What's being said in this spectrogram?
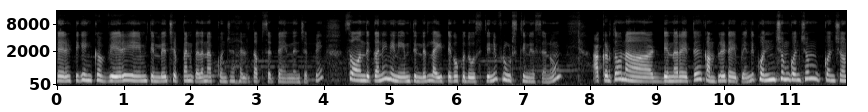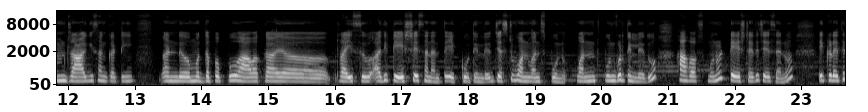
డైరెక్ట్గా ఇంకా వేరే ఏం తినలేదు. చెప్పాను కదా నాకు కొంచెం హెల్త్ అప్సెట్ అయిందని చెప్పి. సో అందుకని నేను ఏం తినలేదు. లైట్గా ఒక దోశ తిని ఫ్రూట్స్ తినేసాను. అక్కడతో నా డిన్నర్ అయితే కంప్లీట్ అయిపోయింది. కొంచెం కొంచెం కొంచెం రాగి సంకటి అండ్ ముద్దపప్పు ఆవకాయ రైస్ అది టేస్ట్ చేశాను అంతే ఎక్కువ తినలేదు. Just one one spoon. One spoon కూడా తినలేదు. హాఫ్ హాఫ్ స్పూన్ టేస్ట్ అయితే చేశాను. ఇక్కడైతే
